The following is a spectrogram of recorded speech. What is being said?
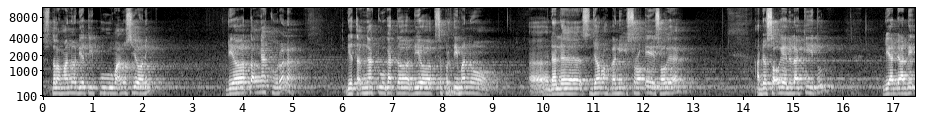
setelah mana dia tipu manusia ni dia tak mengaku dah lah dia tak mengaku kata dia seperti mana Uh, dalam sejarah Bani Israel seorang ada seorang lelaki itu dia ada adik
